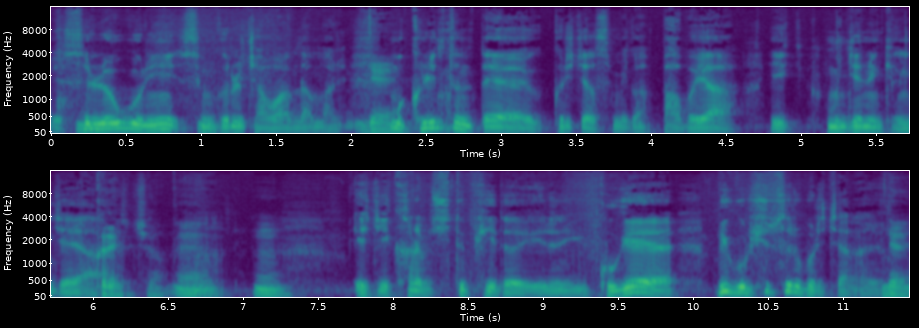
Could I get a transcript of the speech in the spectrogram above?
예, 슬로건이 선거를 좌우한단 말이에요. 네. 뭐 클린턴 때 그랬지 않습니까? 바보야, 이 문제는 경제야. 그랬죠. 네. 음. 음. 이 카라면 시트피드 이런 그게 미국을 휩쓸어 버렸잖아요. 네.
